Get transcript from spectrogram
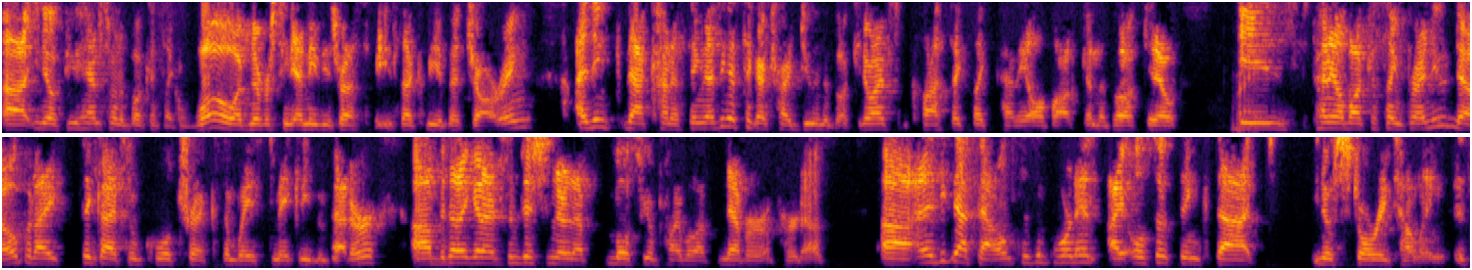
Uh, you know, if you hand someone a book, and it's like, whoa, I've never seen any of these recipes. That could be a bit jarring. I think that kind of thing. I think that's like I tried doing the book. You know, I have some classics like penne al vodka in the book. You know, Right. Is Penne al vodka something brand new? No, but I think I have some cool tricks and ways to make it even better. Um, but then again, I have some dishes in there that most people probably will have never have heard of. Uh, and I think that balance is important. I also think that you know storytelling is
